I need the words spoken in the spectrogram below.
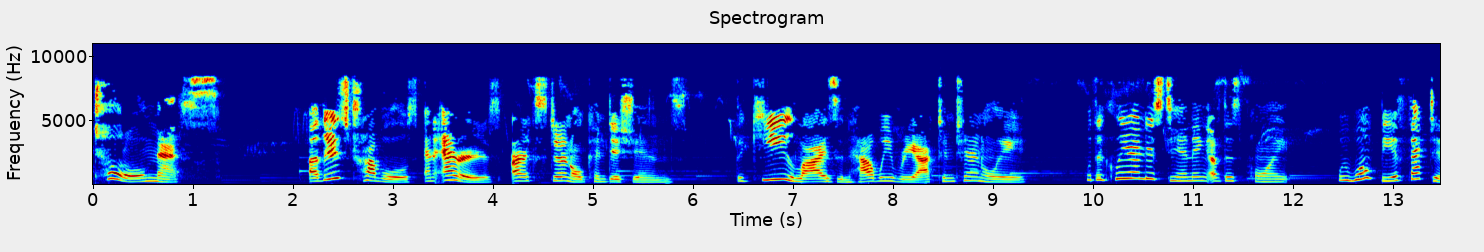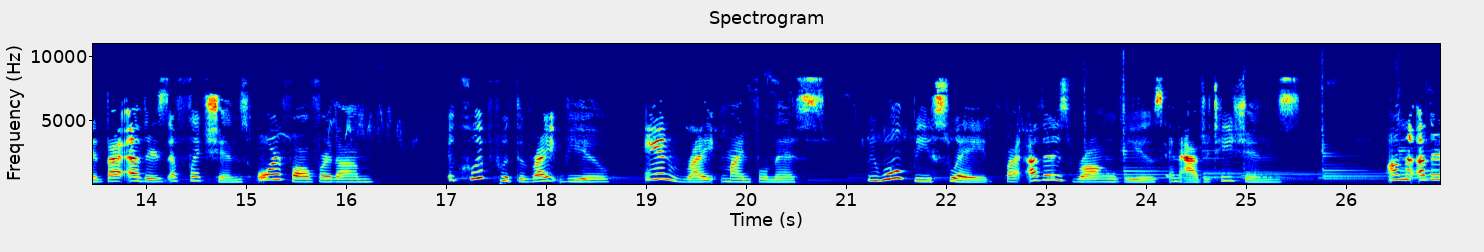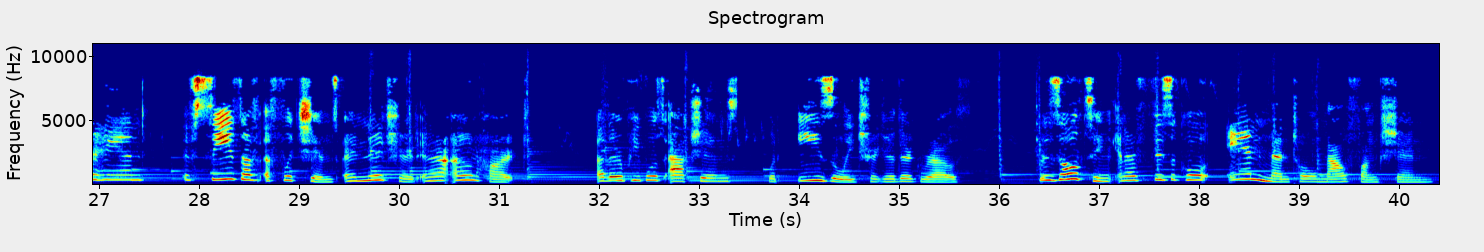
total mess. Others' troubles and errors are external conditions. The key lies in how we react internally. With a clear understanding of this point, we won't be affected by others' afflictions or fall for them. Equipped with the right view and right mindfulness, we won't be swayed by others' wrong views and agitations. On the other hand, if seeds of afflictions are nurtured in our own heart, other people's actions would easily trigger their growth, resulting in our physical and mental malfunction.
